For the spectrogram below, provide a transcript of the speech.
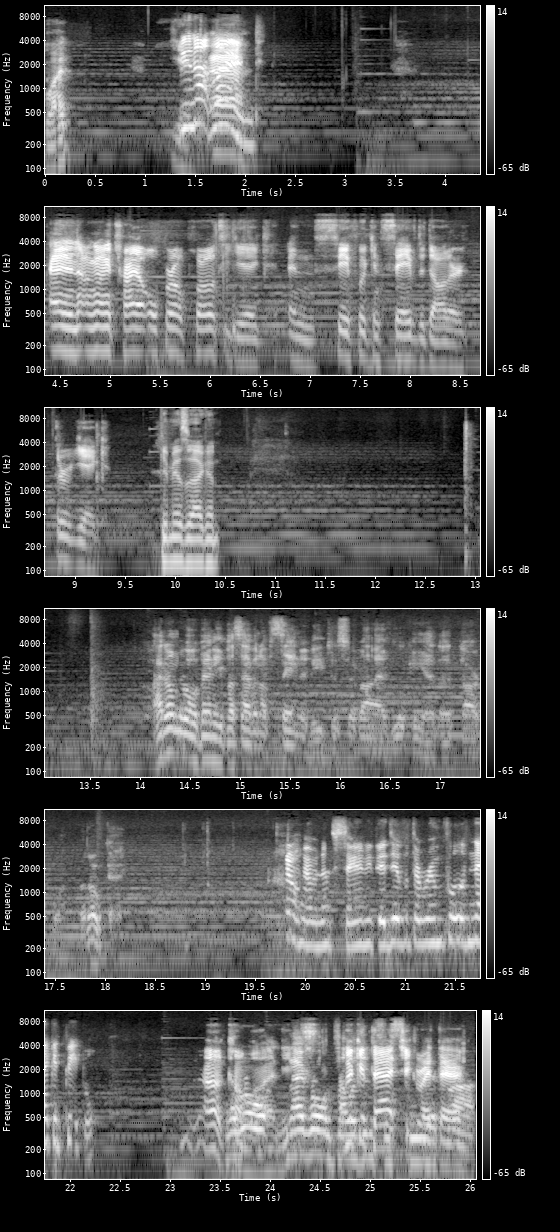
what? you not Uh, learned. And I'm gonna try to open a portal to Yig and see if we can save the daughter through Yig. Give me a second. i don't know if any of us have enough sanity to survive looking at a dark one but okay I don't have enough sanity to deal with a room full of naked people. Oh Can come roll- on! can I roll Look at that to chick right if, there. uh,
